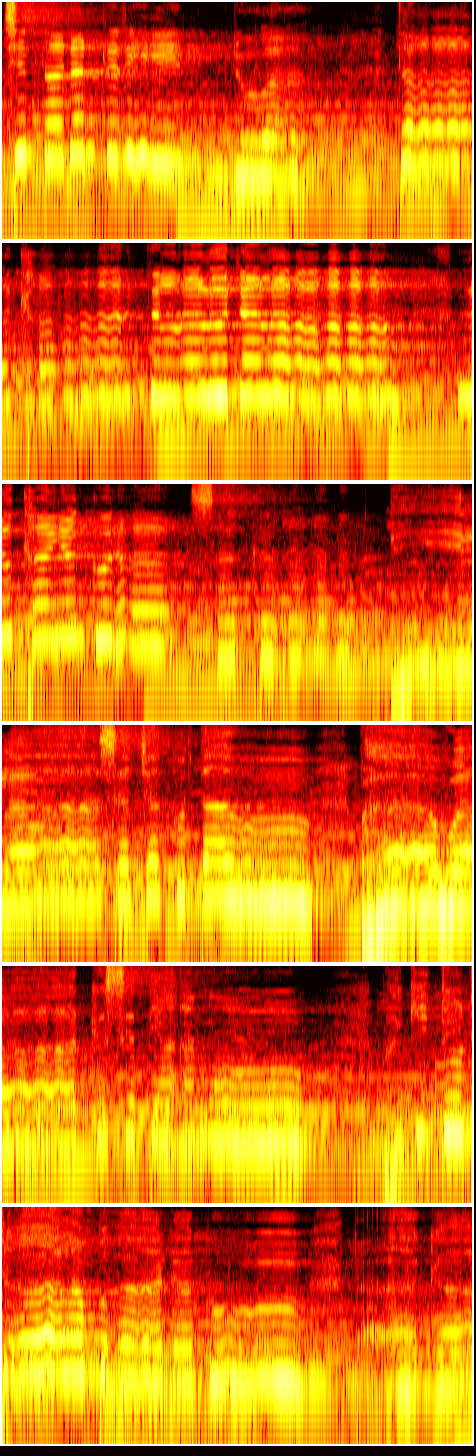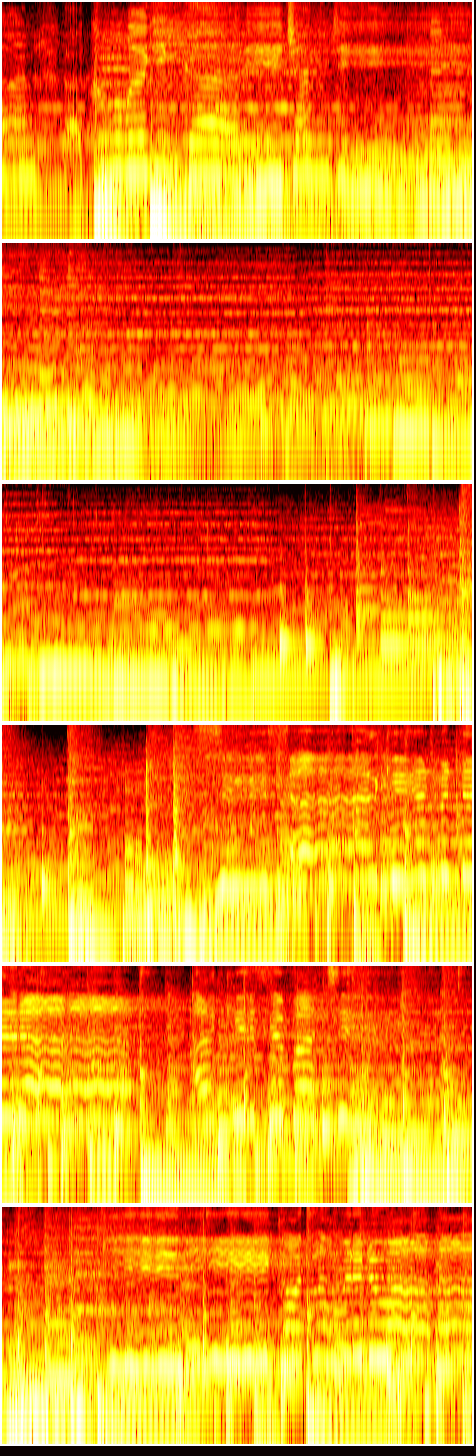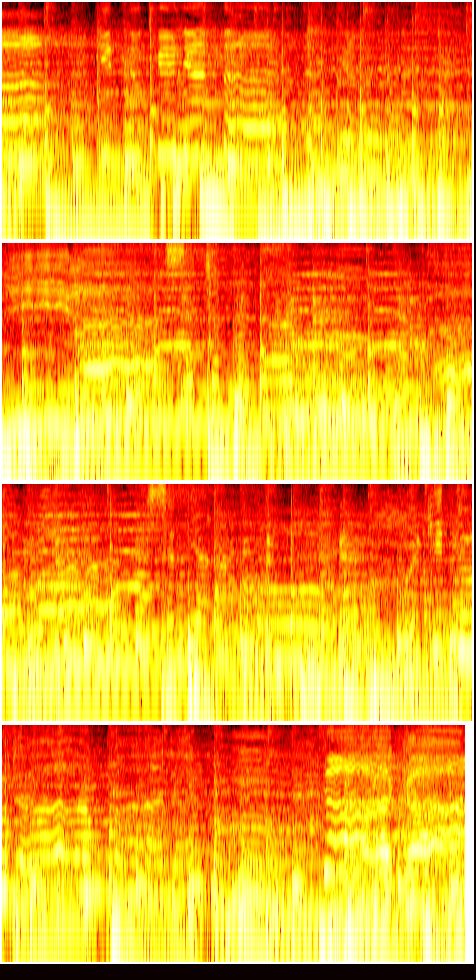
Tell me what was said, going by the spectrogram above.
cinta dan kerinduan takkan terlalu dalam luka yang kurasakan. Bila saja ku tahu bahwa kesetiaanmu begitu dah God.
